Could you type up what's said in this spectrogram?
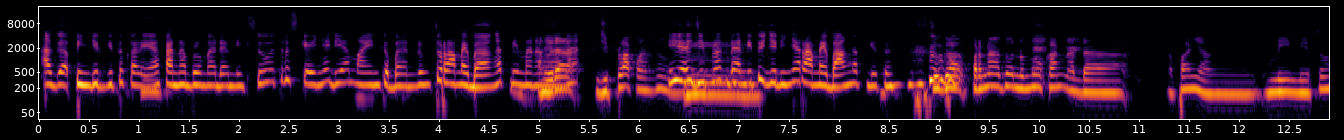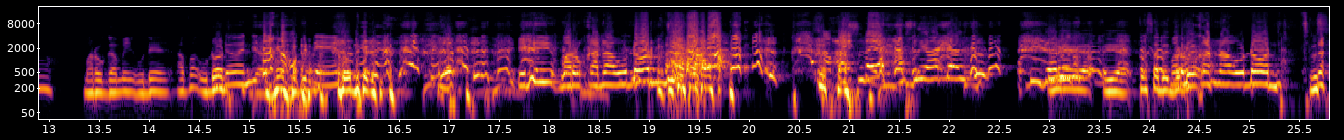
agak pinggir gitu kali Hmm. ya karena belum ada mixu terus kayaknya dia main ke Bandung tuh rame banget di mana-mana. Jiplak langsung. Iya Hmm. jiplak dan itu jadinya rame banget gitu. Juga pernah tuh nemu kan ada apa yang meme itu Marugame ude apa udon. Udon. Udon. Ini Marukana udon. Apa itu? asli asli ada di iya, Garut. iya, iya. Terus ada juga Marukana udon. terus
